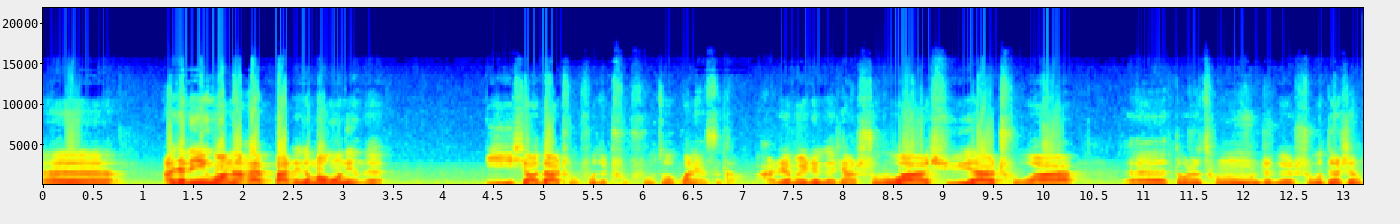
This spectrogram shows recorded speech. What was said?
呃，而且林奕光呢还把这个毛公鼎的“一小大楚父”的楚父做关联思考啊，认为这个像书啊、虚啊、楚啊，呃，都是从这个书得生，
